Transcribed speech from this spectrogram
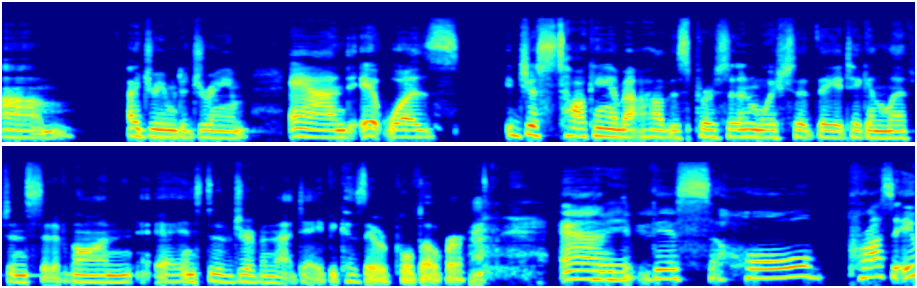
um, "I Dreamed a Dream," and it was just talking about how this person wished that they had taken Lyft instead of gone uh, instead of driven that day because they were pulled over, and right. this whole process it,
